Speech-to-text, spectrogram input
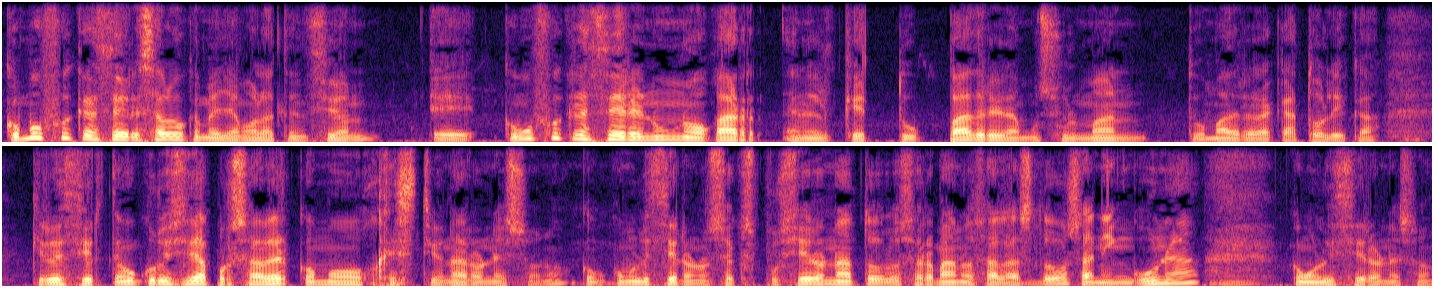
¿Cómo fue crecer? Es algo que me llamó la atención. Eh, ¿Cómo fue crecer en un hogar en el que tu padre era musulmán, tu madre era católica? Quiero decir, tengo curiosidad por saber cómo gestionaron eso, ¿no? ¿Cómo, cómo lo hicieron? ¿Nos expusieron a todos los hermanos a las dos, a ninguna? ¿Cómo lo hicieron eso?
